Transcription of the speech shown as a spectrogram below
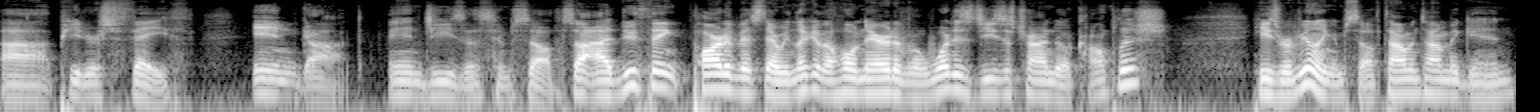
uh, Peter's faith in God, in Jesus himself. So I do think part of it's there. We look at the whole narrative of what is Jesus trying to accomplish. He's revealing himself time and time again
